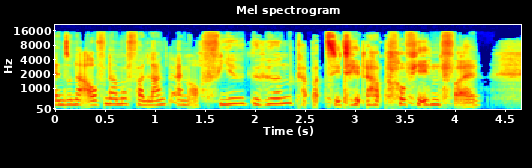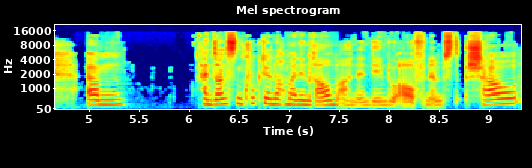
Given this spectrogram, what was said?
Denn so eine Aufnahme verlangt einem auch viel Gehirnkapazität ab, auf jeden Fall. Ähm, Ansonsten guck dir nochmal den Raum an, in dem du aufnimmst. Schau,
